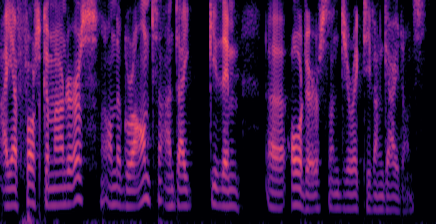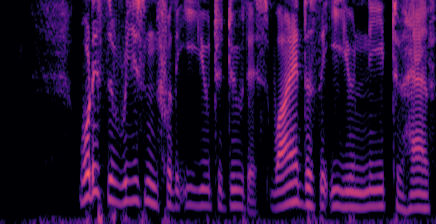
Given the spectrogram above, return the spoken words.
I have force commanders on the ground, and I give them uh, orders and directive and guidance. What is the reason for the EU to do this? Why does the EU need to have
